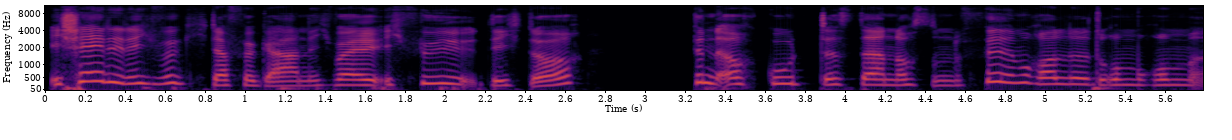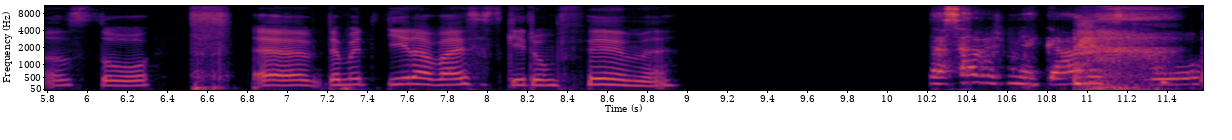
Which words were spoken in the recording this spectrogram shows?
Ich shade dich wirklich dafür gar nicht, weil ich fühle dich doch. Ich finde auch gut, dass da noch so eine Filmrolle drumrum ist, so, äh, damit jeder weiß, es geht um Filme. das habe ich mir gar nicht so,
